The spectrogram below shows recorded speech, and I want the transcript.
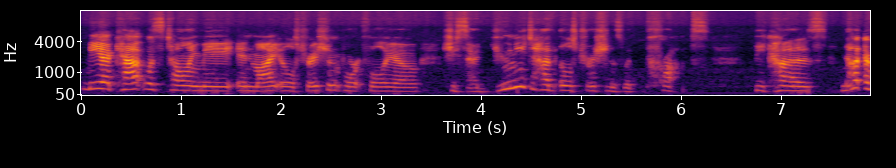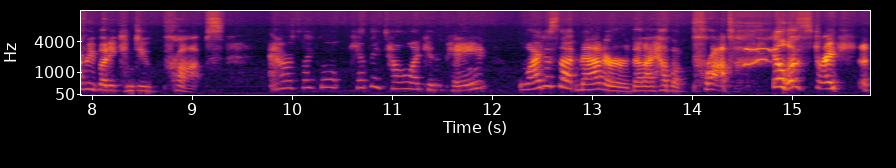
Mia Kat was telling me in my illustration portfolio, she said, You need to have illustrations with props because not everybody can do props. And I was like, well, can't they tell I can paint? Why does that matter that I have a prop illustration?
